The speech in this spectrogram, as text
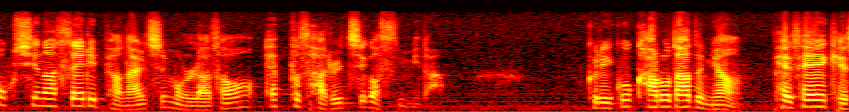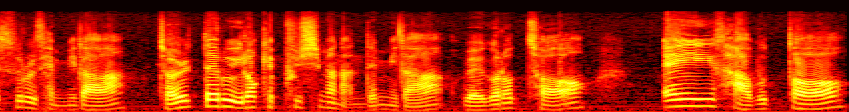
혹시나 셀이 변할지 몰라서 F4를 찍었습니다. 그리고 가로 닫으면 폐쇄의 개수를 셉니다. 절대로 이렇게 푸시면 안됩니다. 왜 그렇죠? A4부터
